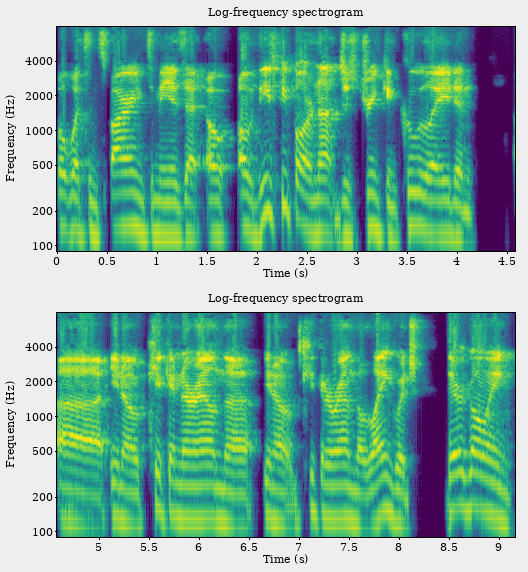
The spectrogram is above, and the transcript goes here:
But what's inspiring to me is that oh oh these people are not just drinking Kool Aid and uh, you know, kicking around the, you know, kicking around the language, they're going,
